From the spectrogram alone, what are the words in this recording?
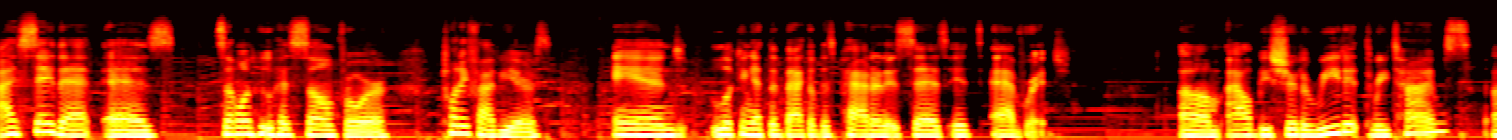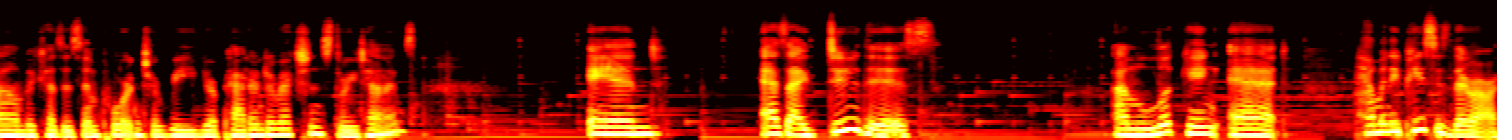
I say that as someone who has sewn for 25 years and looking at the back of this pattern, it says it's average. Um, I'll be sure to read it three times um, because it's important to read your pattern directions three times. And as I do this, I'm looking at how many pieces there are.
